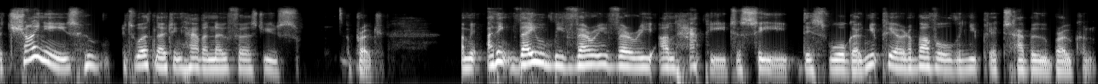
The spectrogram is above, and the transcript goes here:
The Chinese, who it's worth noting have a no first use approach. I mean, I think they will be very, very unhappy to see this war go nuclear and above all, the nuclear taboo broken.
